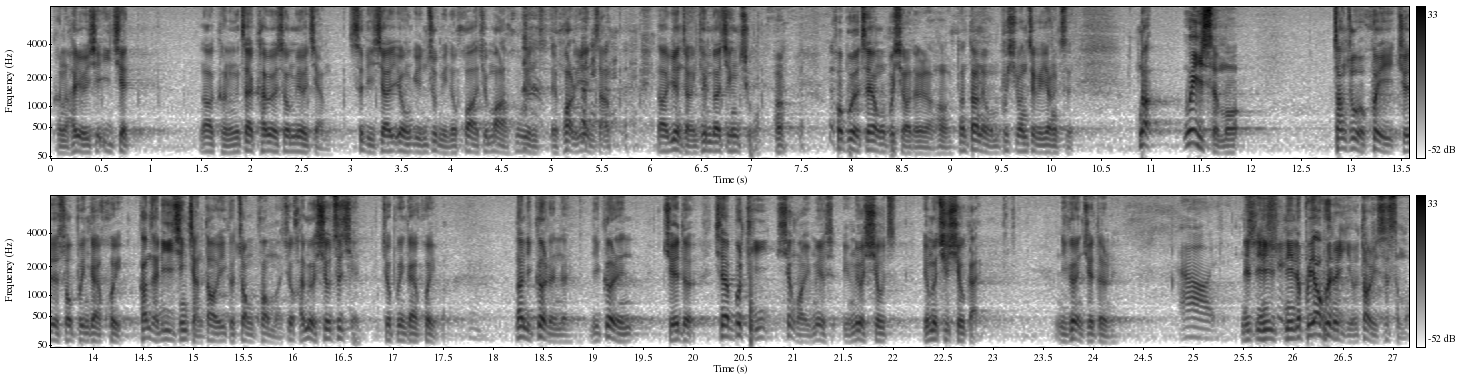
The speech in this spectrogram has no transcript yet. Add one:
可能还有一些意见，那可能在开会的时候没有讲，私底下用原住民的话就骂了副院长骂了院长，那院长也听不太清楚哈。会不会这样我不晓得了哈。那当然我们不希望这个样子。那为什么？张主委会觉得说不应该会，刚才你已经讲到一个状况嘛，就还没有修之前就不应该会嘛。那你个人呢？你个人觉得现在不提宪法有没有有没有修有没有去修改？你个人觉得呢？哦，你你你的不要会的理由到底是什么？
